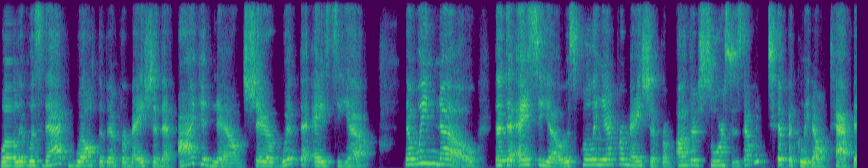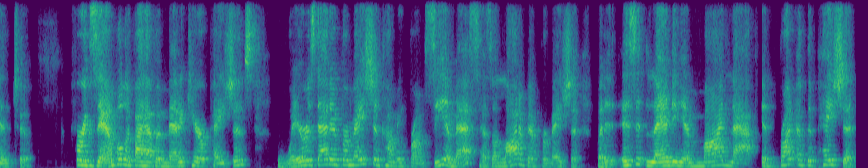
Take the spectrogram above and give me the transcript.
Well, it was that wealth of information that I could now share with the ACO. Now, we know that the ACO is pulling information from other sources that we typically don't tap into. For example, if I have a Medicare patient where is that information coming from? CMS has a lot of information, but it isn't landing in my lap in front of the patient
